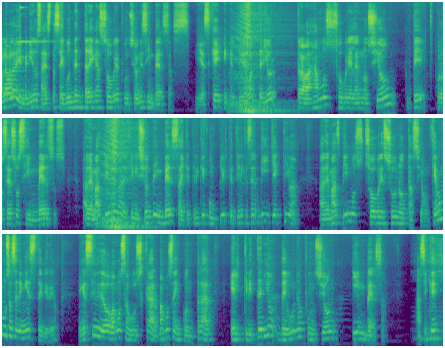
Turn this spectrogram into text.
Hola, hola, bienvenidos a esta segunda entrega sobre funciones inversas. Y es que en el video anterior trabajamos sobre la noción de procesos inversos. Además vimos la definición de inversa y que tiene que cumplir, que tiene que ser biyectiva. Además vimos sobre su notación. ¿Qué vamos a hacer en este video? En este video vamos a buscar, vamos a encontrar el criterio de una función inversa. Así que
